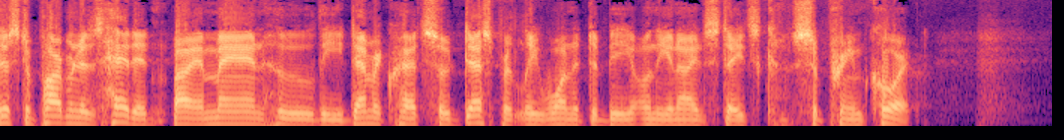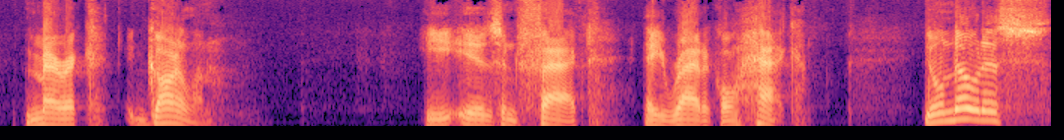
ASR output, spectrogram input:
this department is headed by a man who the Democrats so desperately wanted to be on the United States Supreme Court, Merrick Garland. He is, in fact, a radical hack. You'll notice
